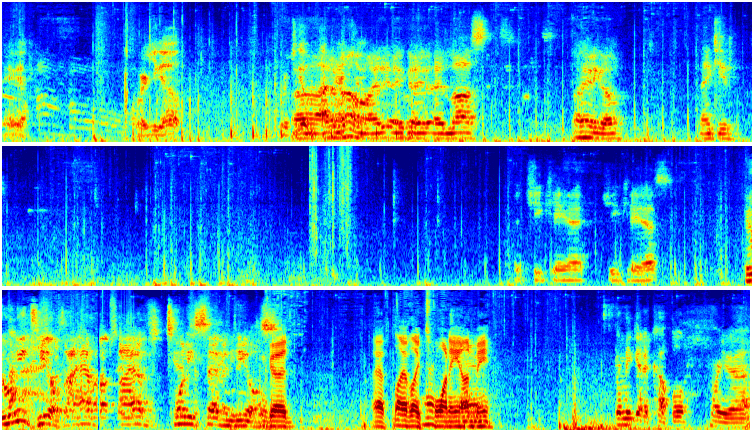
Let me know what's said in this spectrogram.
There you go. Where'd you go? Where'd you go? Uh, I don't know. I, I, I lost. Oh, here you go. Thank you. GK, GKS. Hey, who needs heals? I have I have 27 heals. I'm good. I have, I have like 20 on me. Let me get a couple. Where you at?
